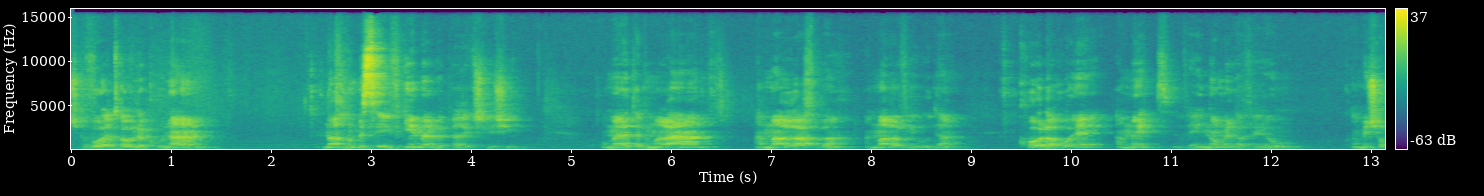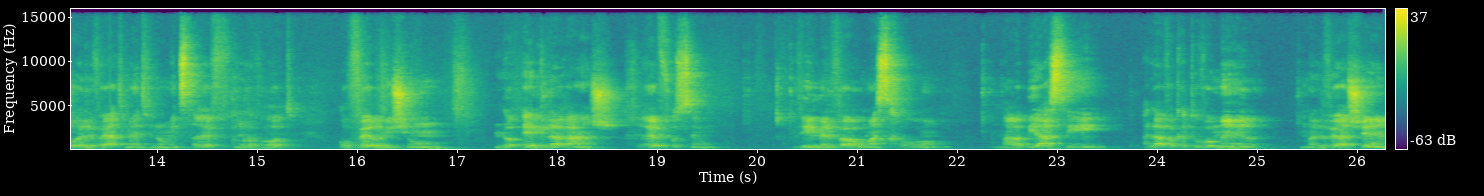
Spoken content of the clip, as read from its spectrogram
שבוע טוב לכולם, אנחנו בסעיף ג' בפרק שלישי. אומרת הגמרא, אמר רחבא, אמר רב יהודה, כל הרואה המת ואינו מלווהו, כלומר מי שרואה לוויית מת ולא מצטרף ללוות, עובר משום לועג לרש, חרף עושהו. ואם מלווהו מה שכרו, אמר רבי אסי, עליו הכתוב אומר, מלווה השם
